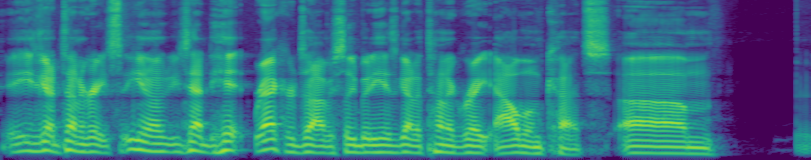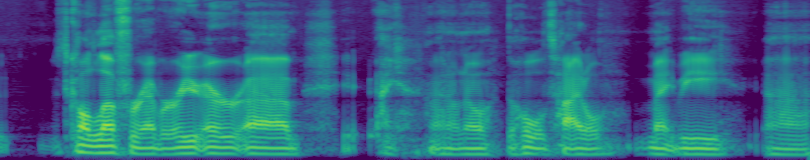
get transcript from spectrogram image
he's got a ton of great. You know, he's had hit records obviously, but he has got a ton of great album cuts. Um, it's called Love Forever, or, or uh, I, I don't know. The whole title might be. Uh,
